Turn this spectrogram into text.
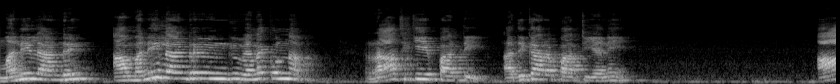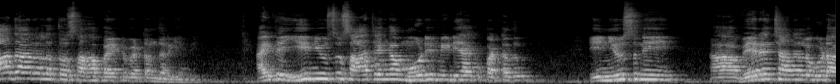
మనీ లాండరింగ్ ఆ మనీ లాండరింగ్ వెనకున్న రాజకీయ పార్టీ అధికార పార్టీ అని ఆధారాలతో సహా బయటపెట్టడం జరిగింది. అయితే ఈ న్యూస్ సహజంగా మోడీ మీడియాకు పట్టదు. ఈ న్యూస్ని వేరే ఛానళ్ళు కూడా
